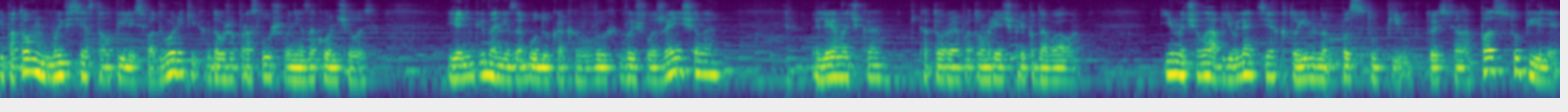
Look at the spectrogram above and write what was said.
И потом мы все столпились во дворике, когда уже прослушивание закончилось. Я никогда не забуду, как вышла женщина, Леночка, которая потом речь преподавала, и начала объявлять тех, кто именно поступил. То есть она «поступили»,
